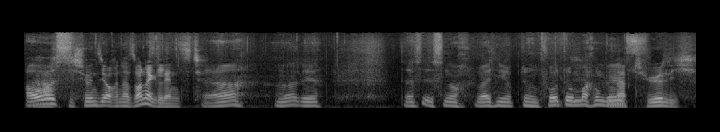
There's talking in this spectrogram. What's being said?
aus. Ach, wie schön sie auch in der Sonne glänzt. Ja, ja die, das ist noch, ich weiß nicht, ob du ein Foto machen willst. Natürlich.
